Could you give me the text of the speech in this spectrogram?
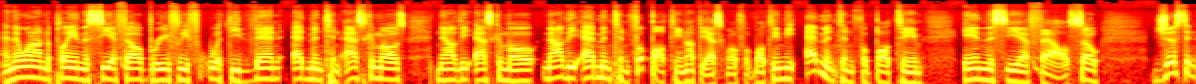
and then went on to play in the CFL briefly with the then Edmonton Eskimos. Now the Eskimo, now the Edmonton football team, not the Eskimo football team, the Edmonton football team in the CFL. So, just an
